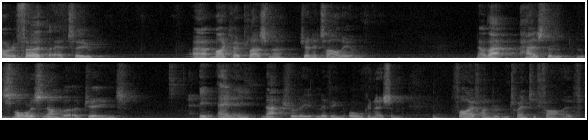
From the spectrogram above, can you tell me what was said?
I referred there to uh, Mycoplasma genitalium. Now that has the, the smallest number of genes in any naturally living organism, 525.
